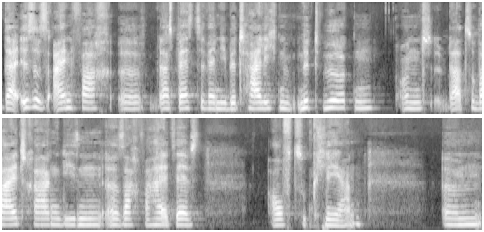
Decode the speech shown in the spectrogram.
da ist es einfach äh, das Beste, wenn die Beteiligten mitwirken und dazu beitragen, diesen äh, Sachverhalt selbst aufzuklären. Ähm,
